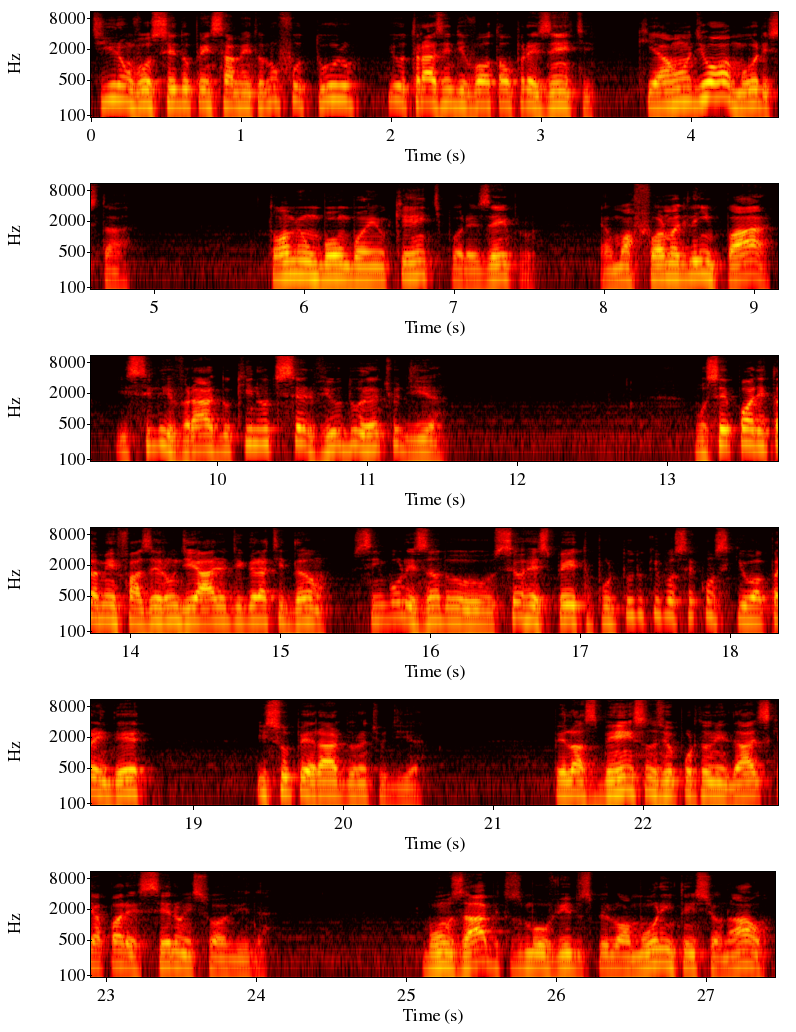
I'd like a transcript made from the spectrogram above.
tiram você do pensamento no futuro e o trazem de volta ao presente, que é onde o amor está. Tome um bom banho quente, por exemplo, é uma forma de limpar e se livrar do que não te serviu durante o dia. Você pode também fazer um diário de gratidão, simbolizando o seu respeito por tudo que você conseguiu aprender e superar durante o dia, pelas bênçãos e oportunidades que apareceram em sua vida. Bons hábitos movidos pelo amor intencional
